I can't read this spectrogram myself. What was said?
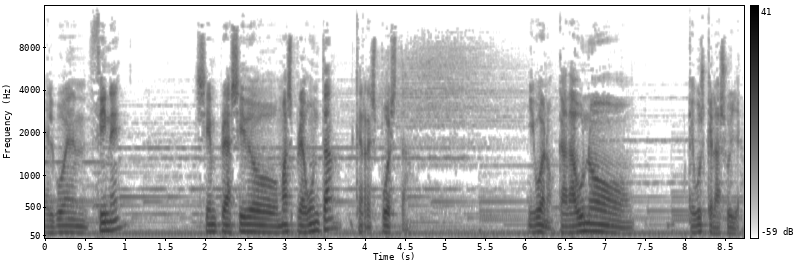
el buen cine siempre ha sido más pregunta que respuesta. Y bueno, cada uno que busque la suya.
